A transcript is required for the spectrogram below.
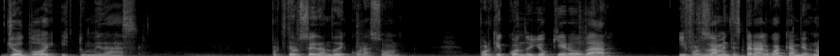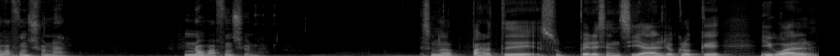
Yo doy y tú me das. Porque te lo estoy dando de corazón. Porque cuando yo quiero dar y forzosamente esperar algo a cambio, no va a funcionar. No va a funcionar. Es una parte súper esencial. Yo creo que igual,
